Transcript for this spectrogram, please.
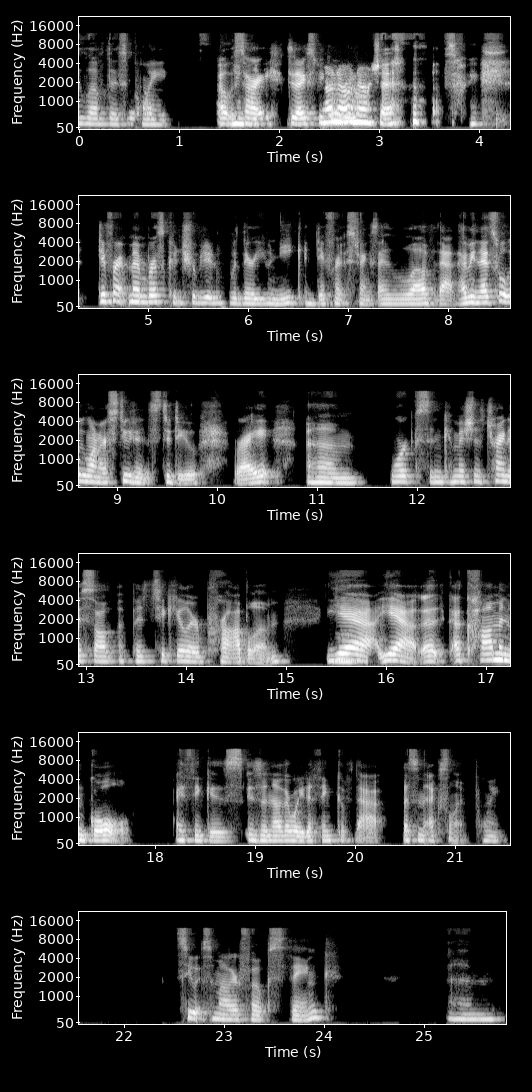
I love this point. Oh, sorry. Did I speak? No, no, no, Shed. sorry. Different members contributed with their unique and different strengths. I love that. I mean, that's what we want our students to do, right? Um, works and commissions trying to solve a particular problem. Yeah, mm. yeah, a, a common goal. I think is is another way to think of that. That's an excellent point. See what some other folks think. Um,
